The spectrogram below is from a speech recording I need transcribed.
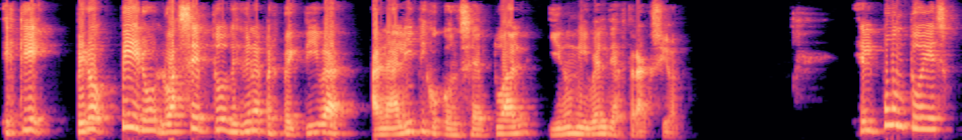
Es que pero, pero lo acepto desde una perspectiva analítico-conceptual y en un nivel de abstracción. El punto es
